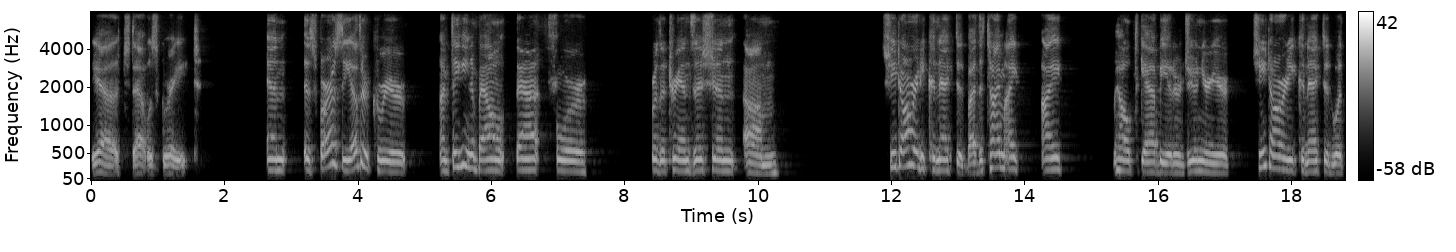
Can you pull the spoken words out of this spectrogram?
Yeah, that was great. And as far as the other career I'm thinking about that for for the transition. Um, she'd already connected by the time I I helped Gabby at her junior year. She'd already connected with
